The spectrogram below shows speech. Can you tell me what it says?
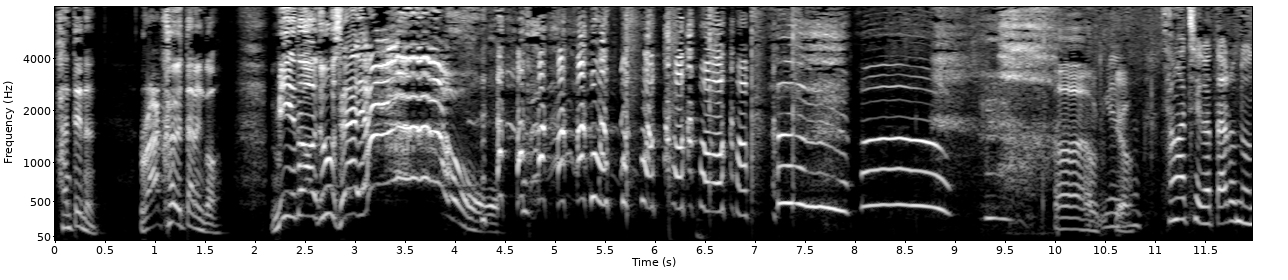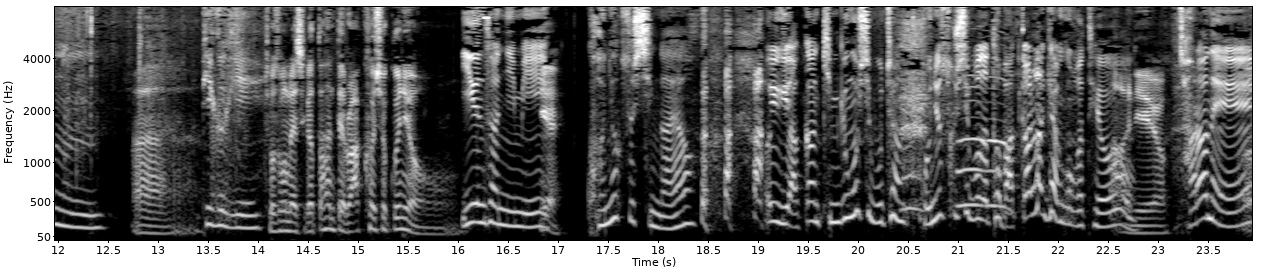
한때는 락커였다는 거 믿어주세요! 아, 웃겨. 상하체가 따로 노는 아, 비극이. 조성래 씨가 또 한때 락커셨군요. 이은선 님이 예. 권혁수 씨인가요? 어, 이게 약간 김경호 씨 모창 권혁수 씨보다 더 맛깔나게 한 것 같아요. 아니에요. 잘하네.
